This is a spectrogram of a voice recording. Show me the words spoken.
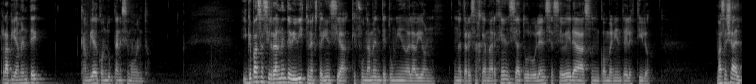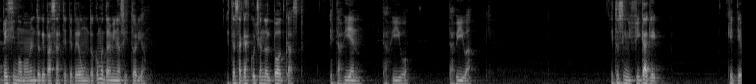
rápidamente cambiar de conducta en ese momento. ¿Y qué pasa si realmente viviste una experiencia que fundamente tu miedo al avión? Un aterrizaje de emergencia, turbulencia severa, un inconveniente del estilo. Más allá del pésimo momento que pasaste, te pregunto, ¿cómo terminó esa historia? Estás acá escuchando el podcast, estás bien, estás vivo, estás viva. Esto significa que que te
